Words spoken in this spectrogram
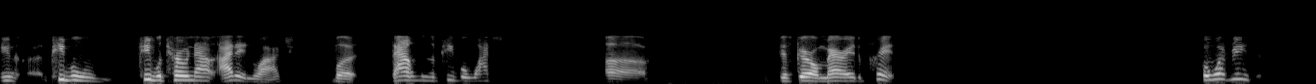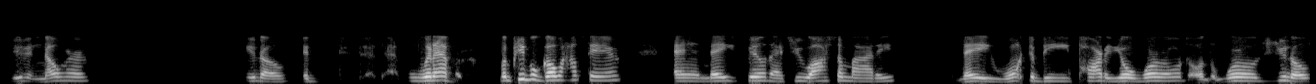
you know, people people turned out. I didn't watch, but thousands of people watched uh this girl marry the prince. For what reason? You didn't know her. You know, it, whatever. But people go out there and they feel that you are somebody. They want to be part of your world or the world, you know,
